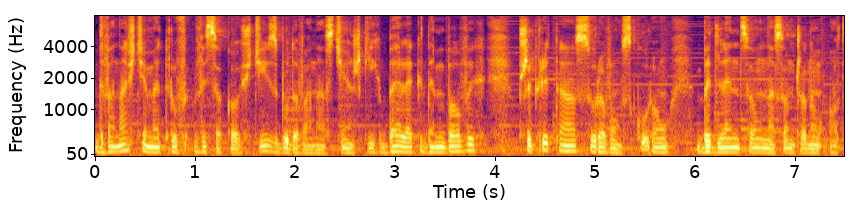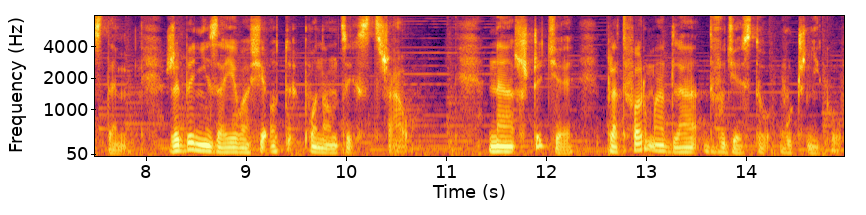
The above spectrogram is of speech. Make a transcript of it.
12 metrów wysokości, zbudowana z ciężkich belek dębowych, przykryta surową skórą, bydlęcą nasączoną octem, żeby nie zajęła się od płonących strzał. Na szczycie platforma dla 20 łuczników.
